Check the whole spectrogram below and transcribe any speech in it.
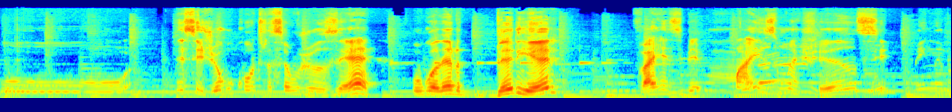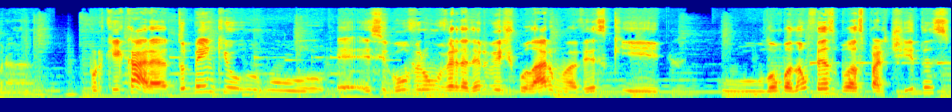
O... Nesse jogo contra São José, o goleiro Darier vai receber mais uma chance. Muito bem lembrado. Porque, cara, tudo bem que o, o- é, esse gol virou um verdadeiro vestibular, uma vez que o Lomba não fez boas partidas.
